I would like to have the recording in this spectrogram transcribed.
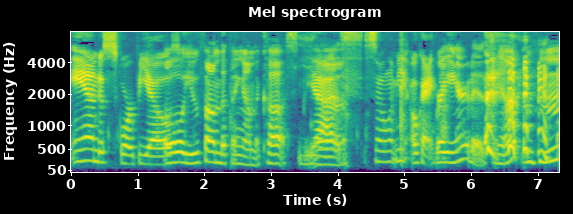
and a Scorpio. Oh, you found the thing on the cusp. Yeah. Yes. So let me. Okay. Right here it is. Yeah. hmm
